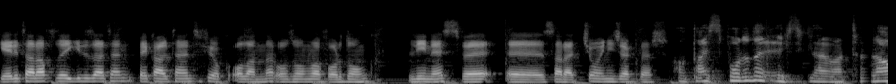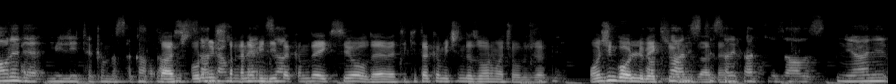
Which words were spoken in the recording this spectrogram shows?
Geri tarafla ilgili zaten pek alternatif yok olanlar. Ozon Rafor, Donk, Lines ve e, Saratçı oynayacaklar. Hatay Spor'da da eksikler var. Traore de milli takımda sakatlanmış. Hatay Spor'un 3 Zaten bu tane milli benzer- takımda eksiği oldu. Evet iki takım için de zor maç olacak. Onun için gollü bekliyorum zaten. sarı kart cezalısı. Yani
